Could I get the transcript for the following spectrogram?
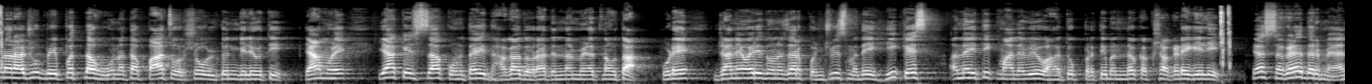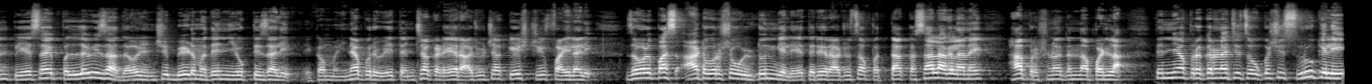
पण राजू बेपत्ता होऊन आता पाच वर्ष उलटून गेली होती. त्यामुळे या केसचा कोणताही धागादोरा त्यांना मिळत नव्हता. पुढे जानेवारी दोन हजार पंचवीसमध्ये ही केस अनैतिक मानवी वाहतूक प्रतिबंध कक्षाकडे गेली. या सगळ्या दरम्यान P S I Pallavi Jadhav यांची बीडमध्ये नियुक्ती झाली. एका महिन्यापूर्वी त्यांच्याकडे राजूच्या केसची फाईल आली. जवळपास आठ वर्ष उलटून गेले तरी राजूचा पत्ता कसा लागला नाही हा प्रश्न त्यांना पडला. त्यांनी या प्रकरणाची चौकशी सुरू केली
